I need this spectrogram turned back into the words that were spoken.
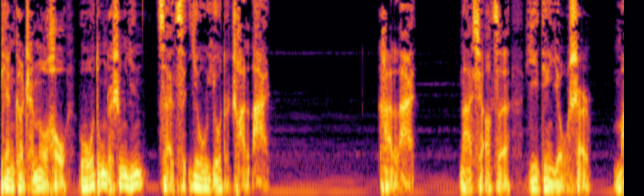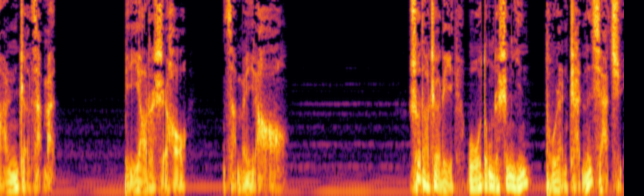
片刻沉默后，吴东的声音再次悠悠的传来。看来，那小子一定有事儿瞒着咱们。必要的时候，咱们要。说到这里，吴东的声音突然沉了下去。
